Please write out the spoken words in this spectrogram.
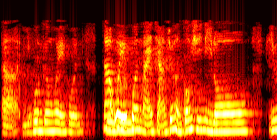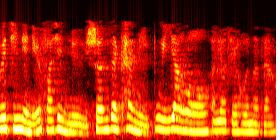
呃已婚跟未婚。那未婚来讲就很恭喜你喽，因为今年你会发现女生在看你不一样哦。啊，要结婚了这样。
